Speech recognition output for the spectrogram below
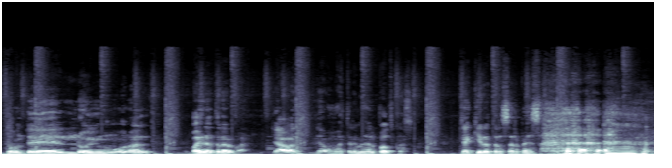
donde lo inmoral va a ir a traer... Ya, ya vamos a terminar el podcast. Ya quiero otra cerveza.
